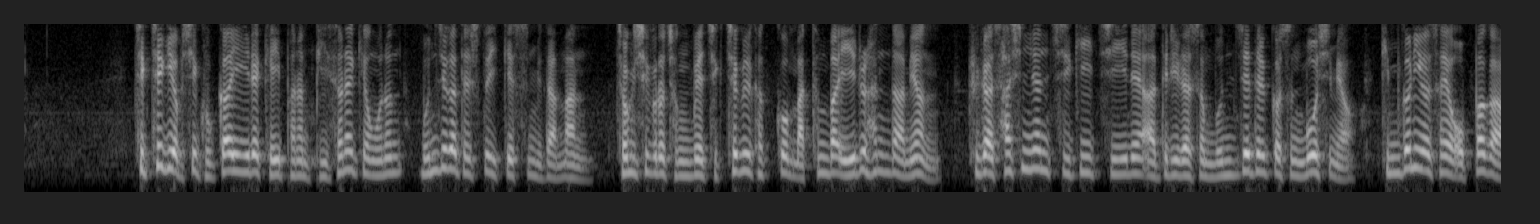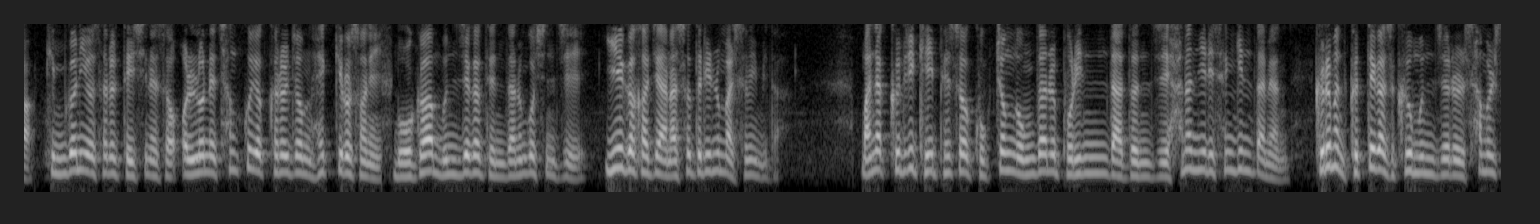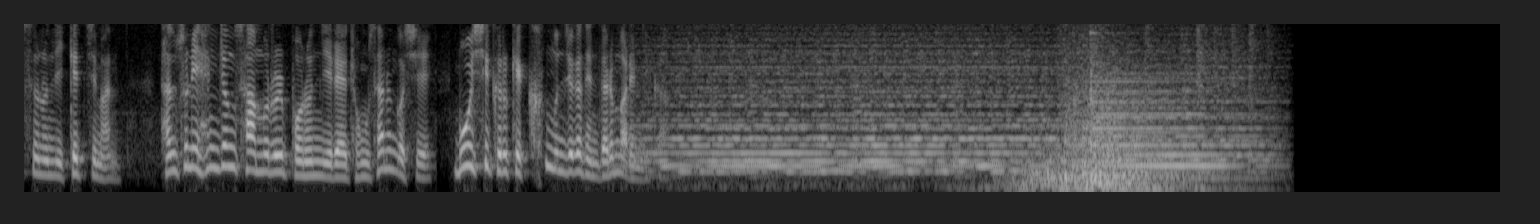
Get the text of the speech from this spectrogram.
직책이 없이 국가의 일에 개입하는 비선의 경우는 문제가 될 수도 있겠습니다만 정식으로 정부의 직책을 갖고 맡은 바 일을 한다면 그가 40년 지기 지인의 아들이라서 문제될 것은 무엇이며 김건희 여사의 오빠가 김건희 여사를 대신해서 언론의 창구 역할을 좀 했기로서니 뭐가 문제가 된다는 것인지 이해가 가지 않아서 드리는 말씀입니다. 만약 그들이 개입해서 국정농단을 벌인다든지 하는 일이 생긴다면 그러면 그때 가서 그 문제를 삼을 수는 있겠지만 단순히 행정사무를 보는 일에 종사하는 것이 무엇이 그렇게 큰 문제가 된다는 말입니까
